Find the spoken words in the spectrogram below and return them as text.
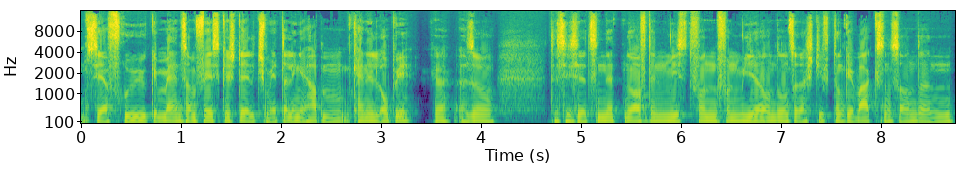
sehr früh gemeinsam festgestellt, Schmetterlinge haben keine Lobby. Gell? Also das ist jetzt nicht nur auf den Mist von, von mir und unserer Stiftung gewachsen, sondern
